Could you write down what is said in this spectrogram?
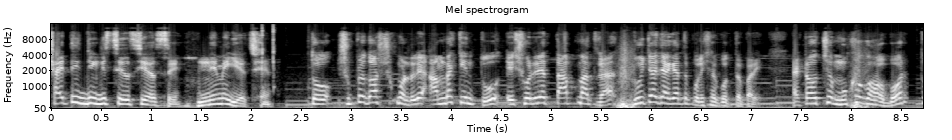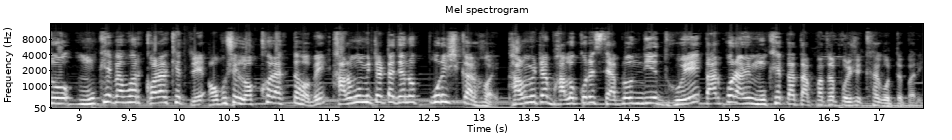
সাঁত্রিশ ডিগ্রি সেলসিয়াসে নেমে গিয়েছে। তো সুপ্রিয় দর্শক মন্ডলী, আমরা কিন্তু এই শরীরের তাপমাত্রা দুইটা জায়গাতে পরীক্ষা করতে পারি। একটা হচ্ছে মুখগহ্বর তো মুখে ব্যবহার করার ক্ষেত্রে অবশ্যই লক্ষ্য রাখতে হবে, থার্মোমিটারটা যেন পরিষ্কার হয়। থার্মোমিটার ভালো করে স্যাবলন দিয়ে ধুয়ে তারপর আমি মুখে তার তাপমাত্রা পরীক্ষা করতে পারি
